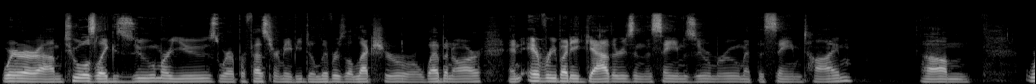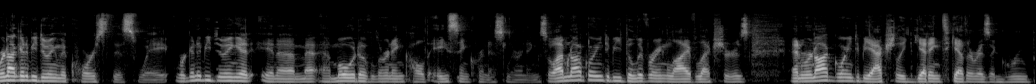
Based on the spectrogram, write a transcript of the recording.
where um, tools like Zoom are used, where a professor maybe delivers a lecture or a webinar and everybody gathers in the same Zoom room at the same time. Um, we're not going to be doing the course this way. We're going to be doing it in a, a, mode of learning called asynchronous learning. So I'm not going to be delivering live lectures, and we're not going to be actually getting together as a group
